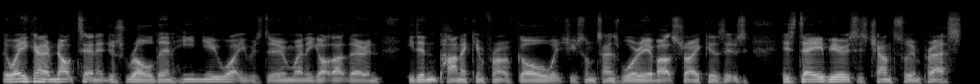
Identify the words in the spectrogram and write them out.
the way he kind of knocked it and it just rolled in. He knew what he was doing when he got that there, and he didn't panic in front of goal, which you sometimes worry about strikers. It was his debut; it's his chance to impress.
